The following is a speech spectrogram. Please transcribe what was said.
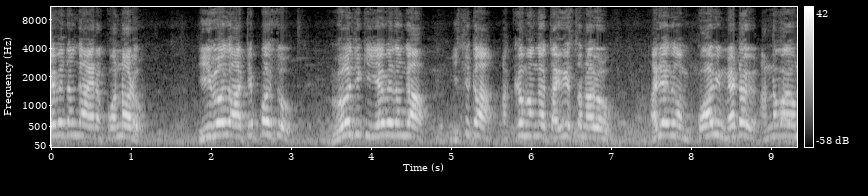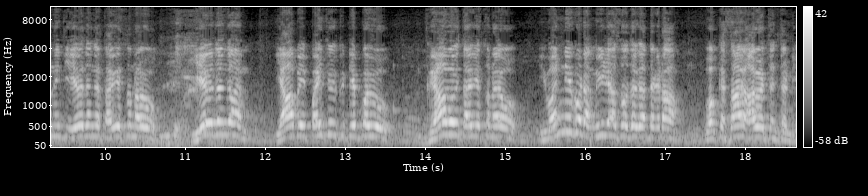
ఏ విధంగా ఆయన కొన్నాడు? ఈ రోజు ఆ టిప్పర్స్ రోజుకి ఏ విధంగా ఇసుక అక్రమంగా తగిస్తున్నారు అదేవిధంగా క్వారీ మెటల్ అన్నవరం నుంచి ఏ విధంగా తగిస్తున్నారు ఏ విధంగా యాభై పైసలకు టిప్పరు గ్రావలు తగిస్తున్నాయో ఇవన్నీ కూడా మీడియా సోదరులంతా కూడా ఒక్కసారి ఆలోచించండి.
